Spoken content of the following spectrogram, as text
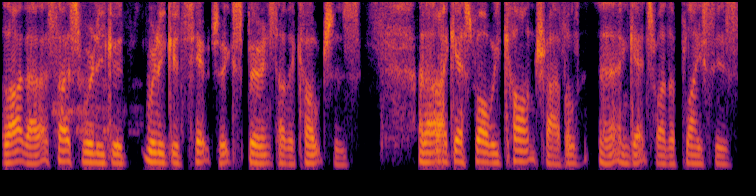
I like that. That's that's really good, really good tip to experience other cultures. And I guess while we can't travel uh, and get to other places,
